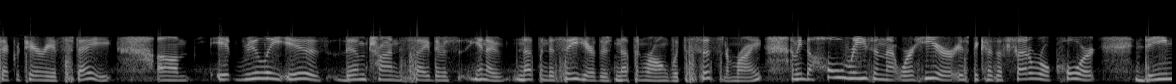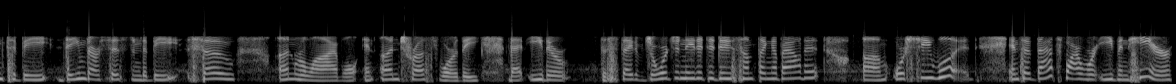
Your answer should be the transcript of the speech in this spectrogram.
Secretary of State, um, it really is them trying to say there's you know nothing to see here. There's nothing wrong with the system, right? I mean, the whole reason that we're here is because a federal court deemed to be deemed our system to be so unreliable and untrustworthy that either the state of Georgia needed to do something about it, um, or she would. And so that's why we're even here.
